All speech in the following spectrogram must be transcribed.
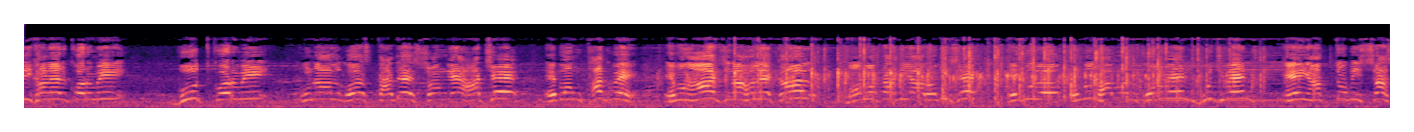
লিখনের কর্মী, বুথ কর্মী, কুণাল ঘোষ তাদের সঙ্গে আছে এবং থাকবে। এবং আজ না হলে কাল মমতা আর অভিষেক এগুলো অনুধাবন করবেন, বুঝবেন, এই আত্মবিশ্বাস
